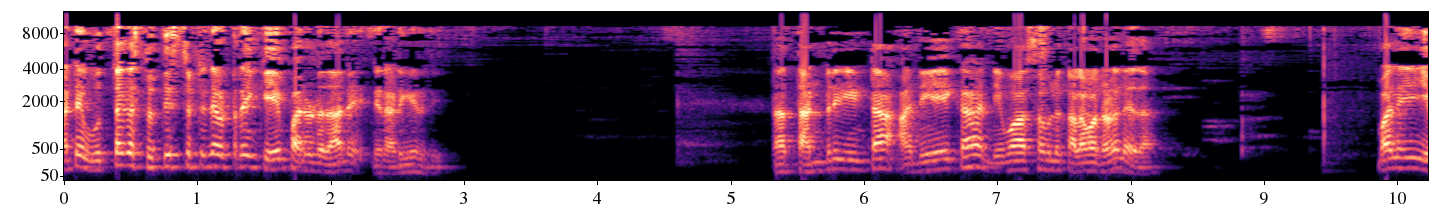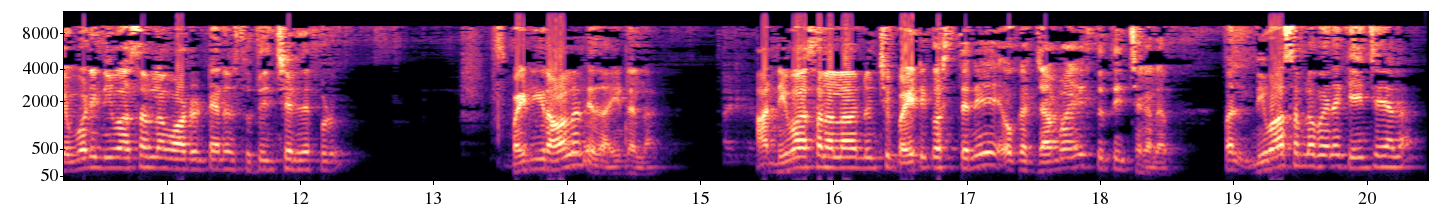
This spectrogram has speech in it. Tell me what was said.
అంటే ఉత్తగా స్థుతిస్తుంటేనే ఉంటారు ఇంకేం పని ఉండదా. అని నేను అడిగేది. నా తండ్రి ఇంట అనేక నివాసములు కలవనడం లేదా? మరి ఎవడి నివాసంలో వాడుంటే ఆయన స్థుతించేది ఎప్పుడు? బయటికి రావాలా లేదా ఇండలా ఆ నివాసాల నుంచి బయటికి వస్తేనే ఒక జమ అయి స్థుతించగలం. మళ్ళీ నివాసంలో పోయినాక ఏం చేయాలా?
